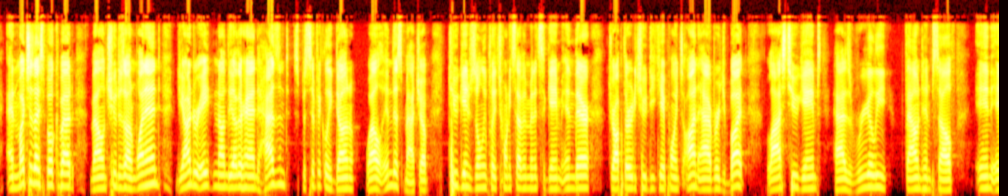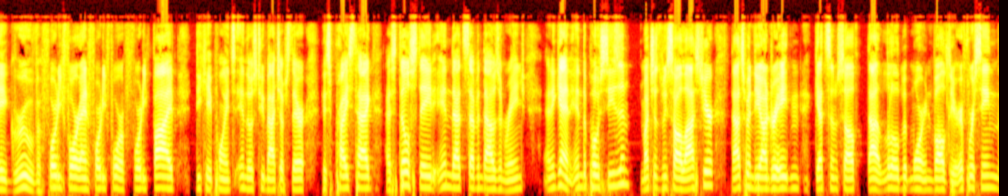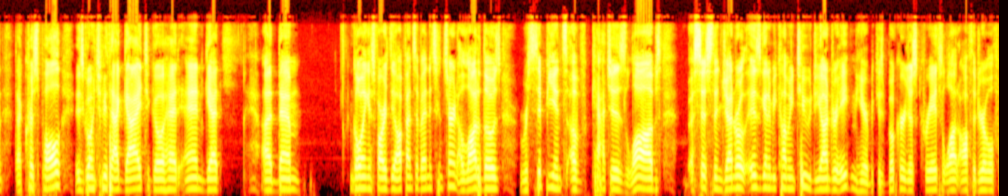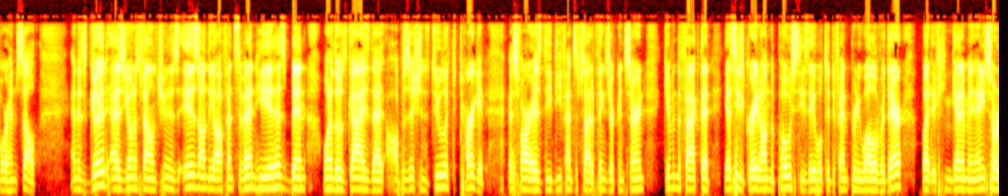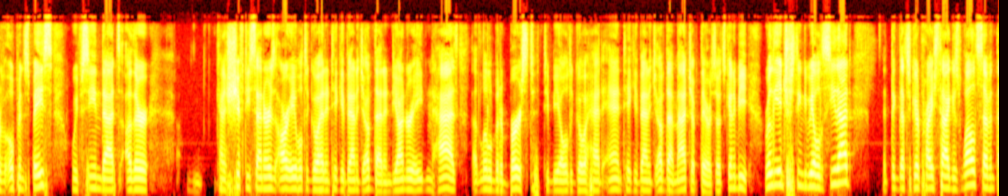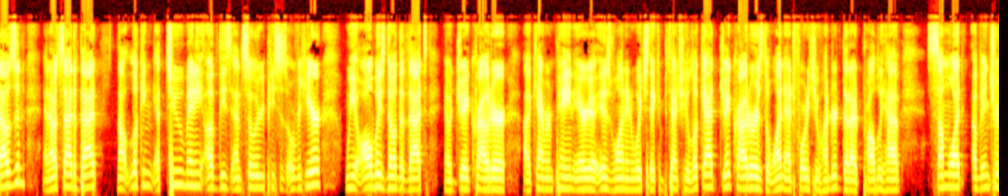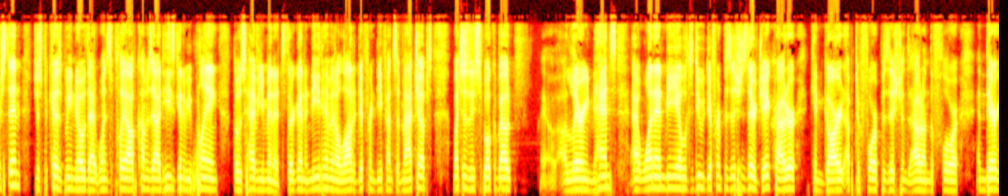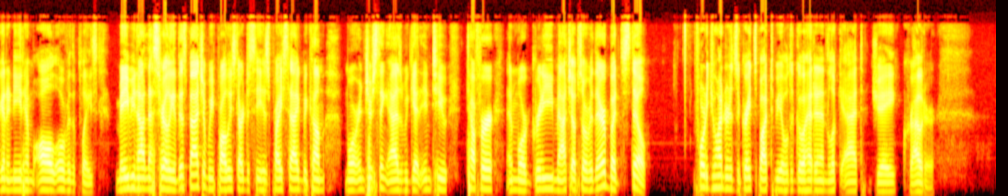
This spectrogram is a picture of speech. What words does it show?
And much as I spoke about Valanciunas on one end, DeAndre Ayton on the other hand hasn't specifically done well in this matchup. Two games only played 27 minutes a game in there, dropped 32 DK points on average, but last two games has really found himself in a groove 44 and 44 45 DK points in those two matchups there. His price tag has still stayed in that 7,000 range. And again, in the postseason, much as we saw last year, that's when DeAndre Ayton gets himself that little bit more involved here. If we're seeing that Chris Paul is going to be that guy to go ahead and get uh, them going as far as the offensive end is concerned. A lot of those recipients of catches, lobs, assists in general is going to be coming to DeAndre Ayton here because Booker just creates a lot off the dribble for himself. And as good as Jonas Valanciunas is on the offensive end, he has been one of those guys that oppositions do look to target as far as the defensive side of things are concerned, given the fact that, yes, he's great on the post. He's able to defend pretty well over there. But if you can get him in any sort of open space, we've seen that other kind of shifty centers are able to go ahead and take advantage of that. And DeAndre Ayton has that little bit of burst to be able to go ahead and take advantage of that matchup there. So it's going to be really interesting to be able to see that. I think that's a good price tag as well, 7,000. And outside of that, not looking at too many of these ancillary pieces over here. We always know that that you know Jay Crowder, uh, Cameron Payne area is one in which they can potentially look at. Jay Crowder is the one at 4,200 that I'd probably have somewhat of interest in just because we know that once the playoff comes out, he's going to be playing those heavy minutes. They're going to need him in a lot of different defensive matchups, much as we spoke about. Uh, Larry Nance at one end being able to do different positions there. Jay Crowder can guard up to four positions out on the floor, and they're going to need him all over the place. Maybe not necessarily in this matchup. We probably start to see his price tag become more interesting as we get into tougher and more gritty matchups over there, but still, 4200 is a great spot to be able to go ahead and look at Jay Crowder.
